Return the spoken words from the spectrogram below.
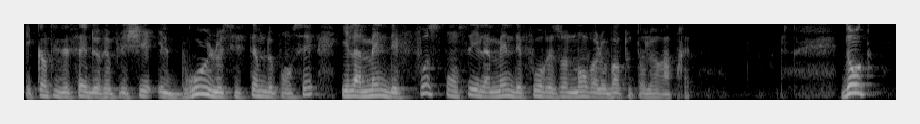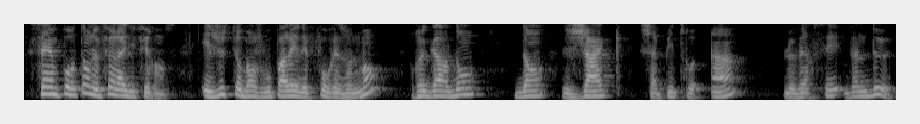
Et quand ils essayent de réfléchir, ils brouillent le système de pensée. Ils amènent des fausses pensées, ils amènent des faux raisonnements. On va le voir tout à l'heure après. Donc, c'est important de faire la différence. Et justement, je vous parlais des faux raisonnements. Regardons dans Jacques chapitre 1, le verset 22.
